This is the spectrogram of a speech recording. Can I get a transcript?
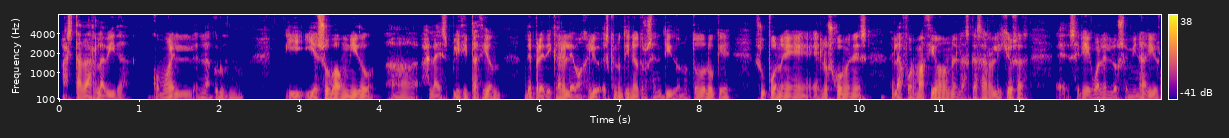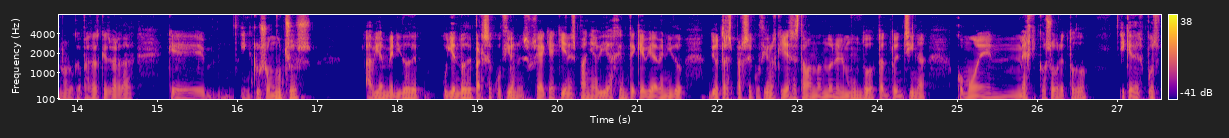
hasta dar la vida, como Él en la cruz, ¿no? Y, eso va unido a, la explicitación de predicar el Evangelio. Es que no tiene otro sentido, ¿no? Todo lo que supone en los jóvenes en la formación, en las casas religiosas, eh, sería igual en los seminarios, ¿no? Lo que pasa es que es verdad que incluso muchos habían venido huyendo de persecuciones. O sea que aquí en España había gente que había venido de otras persecuciones que ya se estaban dando en el mundo, tanto en China como en México sobre todo, y que después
